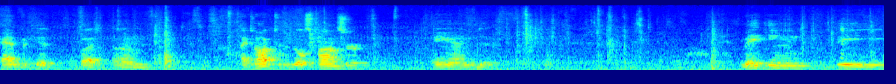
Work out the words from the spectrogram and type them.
advocate, but, um, I talked to the bill sponsor, and making the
